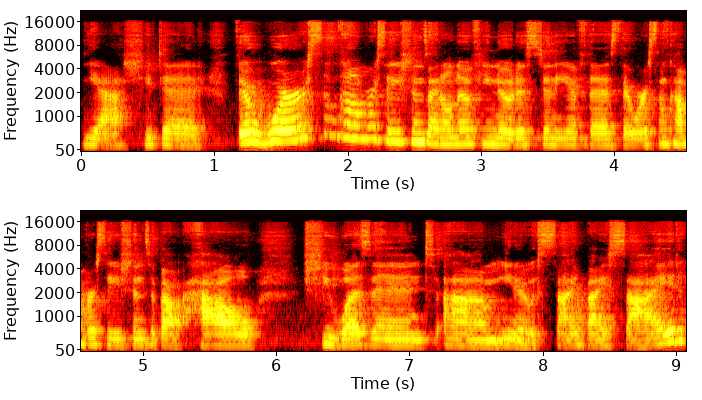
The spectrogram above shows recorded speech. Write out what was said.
yeah she did. There were some conversations i don't know if you noticed any of this there were some conversations about how she wasn't um, you know side by side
